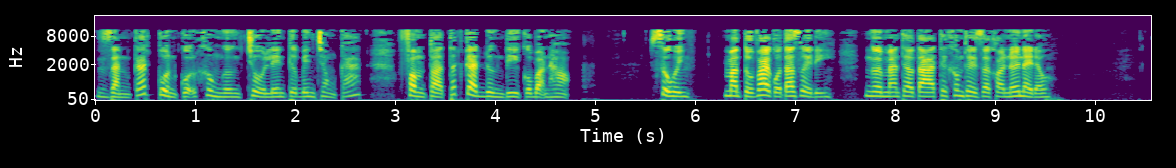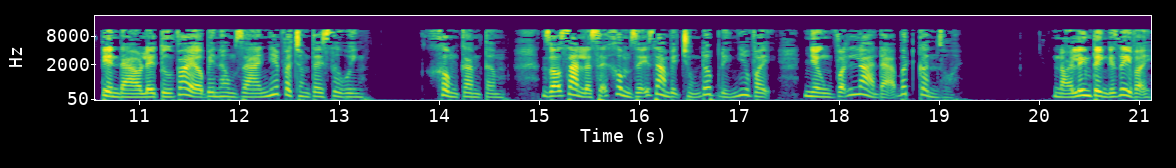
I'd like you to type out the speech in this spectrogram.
Rắn cát cuồn cuộn không ngừng trồi lên từ bên trong cát, phòng tỏa tất cả đường đi của bọn họ. Sư huynh, mang túi vải của ta rời đi, người mang theo ta thì không thể rời khỏi nơi này đâu. Tiền đào lấy túi vải ở bên hông giá nhét vào trong tay sư huynh. Không cam tâm, rõ ràng là sẽ không dễ dàng bị trúng độc đến như vậy, nhưng vẫn là đã bất cần rồi. Nói linh tinh cái gì vậy?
